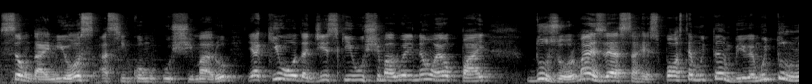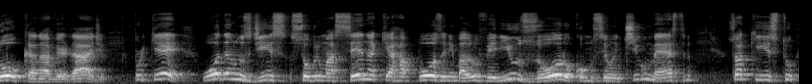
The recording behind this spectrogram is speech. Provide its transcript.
são daimyos, assim como o Shimaru. E aqui o Oda diz que o Shimaru ele não é o pai do Zoro. Mas essa resposta é muito ambígua, é muito louca na verdade. Porque o Oda nos diz sobre uma cena que a raposa Nimaru veria o Zoro como seu antigo mestre. Só que isto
